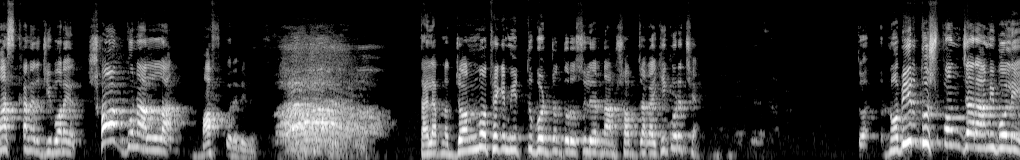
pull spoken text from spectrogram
মাঝখানের জীবনের সব গুনাহ আল্লাহ মাফ করে দেবে। তাহলে আপনার জন্ম থেকে মৃত্যু পর্যন্ত রসুলের নাম সব জায়গায় কি করেছেন? তো নবীর দুষ্পন যারা, আমি বলি,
